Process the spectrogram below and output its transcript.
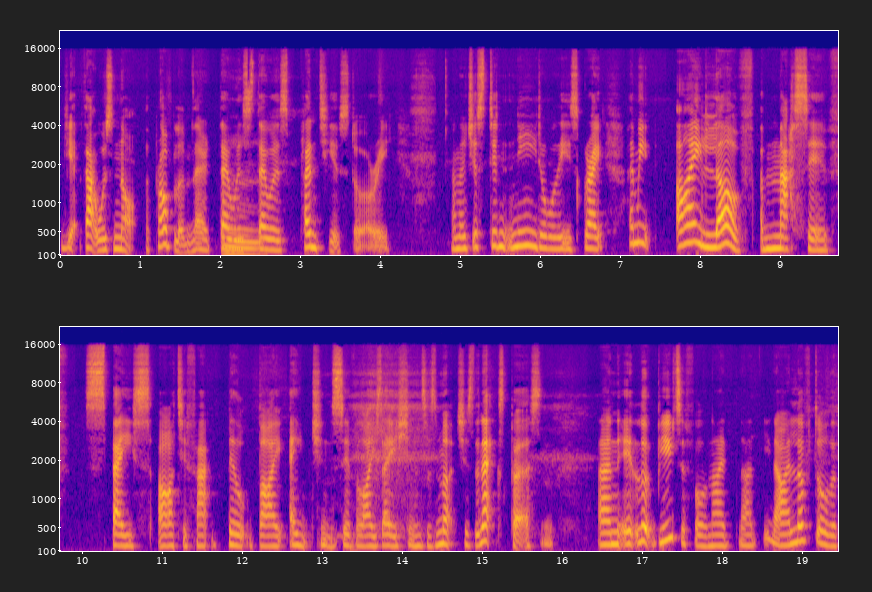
Yeah, that was not the problem. There, there was Mm. there was plenty of story. and they just didn't need all these great. I mean, I love a massive space artifact built by ancient civilizations as much as the next person and it looked beautiful and I, I you know i loved all the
